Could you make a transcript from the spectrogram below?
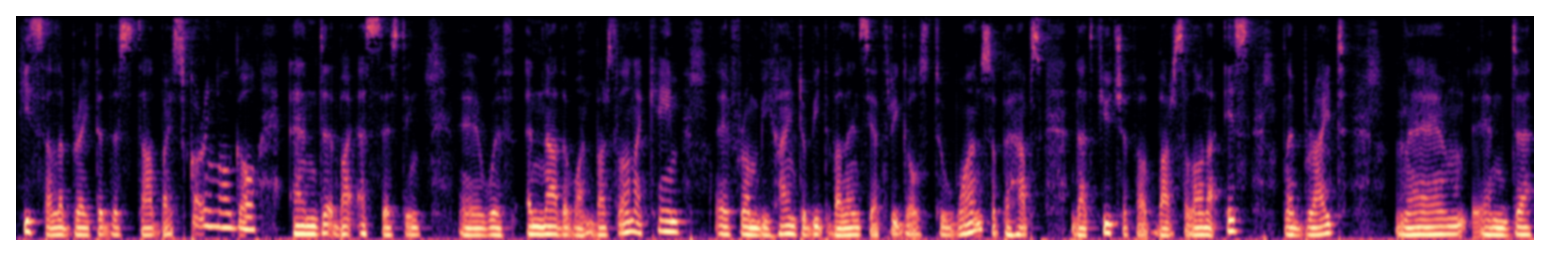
he celebrated the start by scoring one goal and uh, by assisting uh, with another one. Barcelona came uh, from behind to beat Valencia 3 goals to 1 so perhaps that future for Barcelona is uh, bright um, and uh,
